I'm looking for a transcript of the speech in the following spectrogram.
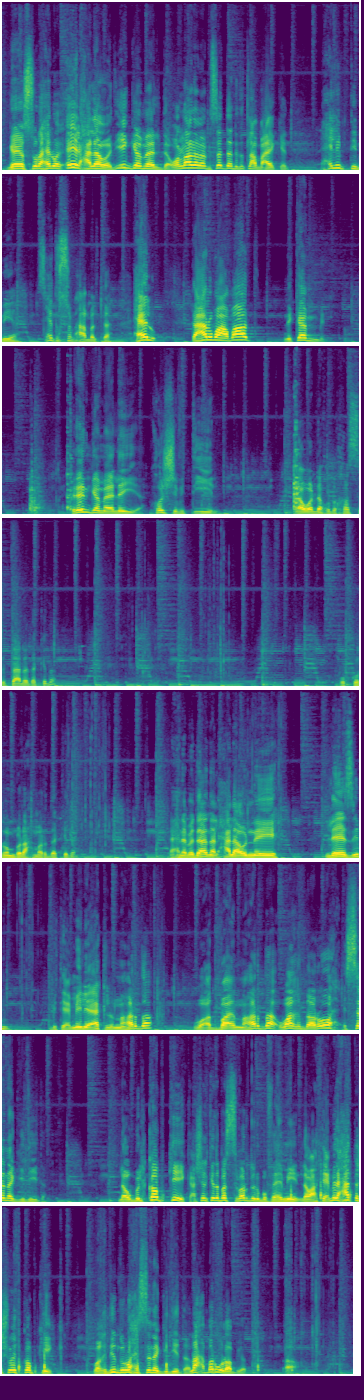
جاية الصورة حلوة؟ إيه الحلاوة دي؟ إيه الجمال ده؟ والله أنا ما بصدق ان تطلع معايا كده. حلمت بيها صحيت الصبح عملتها. حلو تعالوا مع بعض نكمل. رنجة مقليه خش في التقيل. الأول ناخد الخس بتاعنا ده كده. والكرنب الأحمر ده كده. إحنا بدأنا الحلقة قلنا إيه؟ لازم بتعملي أكل النهارده وأطباق النهارده واخدة روح السنة الجديدة. لو بالكب كيك عشان كده بس برضو نبقوا فاهمين. لو هتعملي حتى شوية كب كيك واخدين روح السنة الجديدة. الأحمر والأبيض. آه.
